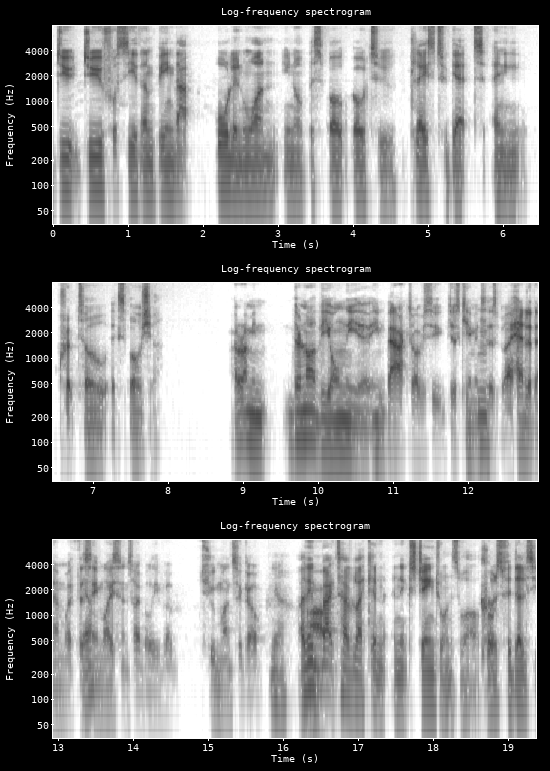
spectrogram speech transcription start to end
Do do you foresee them being that all-in-one, you know, bespoke go-to place to get any crypto exposure? I don't. I mean, they're not the only. I mean, Bakkt obviously just came into Mm. this ahead of them with the Yeah. same license, I believe, uh, two months ago. Yeah, I think Um, Bakkt to have like an, an exchange one as well, whereas Fidelity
